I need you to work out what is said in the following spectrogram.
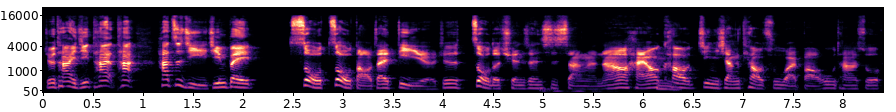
就是他已经他他他自己已经被揍揍倒在地了，就是揍的全身是伤了，然后还要靠静香跳出来保护他，说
